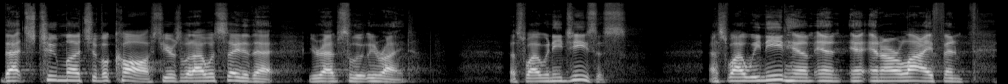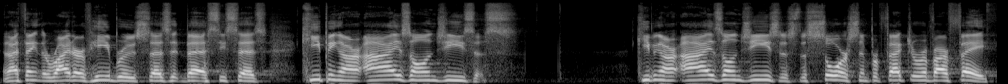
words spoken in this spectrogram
that's too much of a cost, here's what I would say to that. You're absolutely right. That's why we need Jesus. That's why we need him in, in, in, our life. And, and I think the writer of Hebrews says it best. He says, keeping our eyes on Jesus, keeping our eyes on Jesus, the source and perfecter of our faith,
